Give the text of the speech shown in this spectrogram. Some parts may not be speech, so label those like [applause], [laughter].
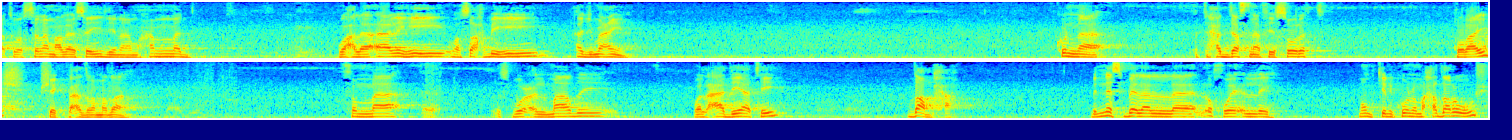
والصلاة والسلام على سيدنا محمد وعلى آله وصحبه أجمعين. كنا تحدثنا في سورة قريش بشك بعد رمضان. ثم الأسبوع الماضي والعاديات ضبحة. بالنسبة للأخوة اللي ممكن يكونوا ما حضروش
